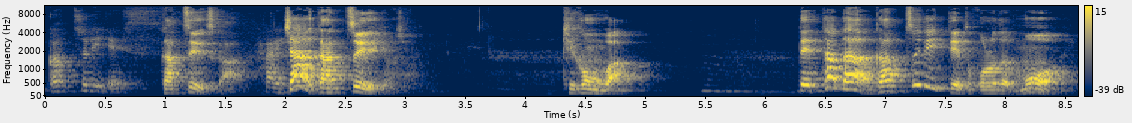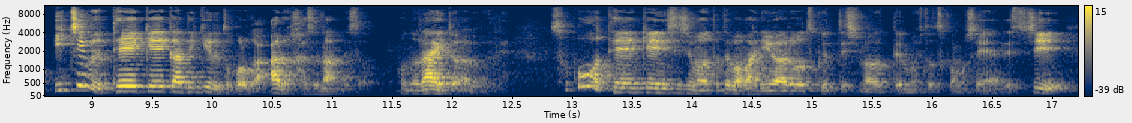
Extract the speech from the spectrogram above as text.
がっつりです。がっつりですか、はい。じゃあがっつりでいきましょう。基本はでただがっつりっていうところでも一部定型化できるところがあるはずなんですよ。このライトな部分で。そこを定型にしてしまう。例えばマニュアルを作ってしまうっていうのも一つかもしれないですし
